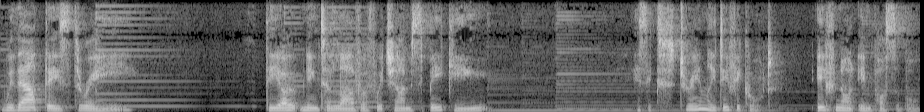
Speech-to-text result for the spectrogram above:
without these three, the opening to love of which I'm speaking is extremely difficult, if not impossible.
